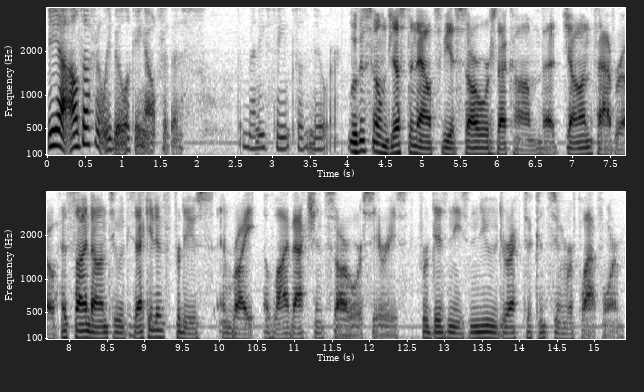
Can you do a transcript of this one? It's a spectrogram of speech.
Yeah, I'll definitely be looking out for this. The Many Saints of Newark. Lucasfilm just announced via StarWars.com that Jon Favreau has signed on to executive produce and write a live action Star Wars series for Disney's new direct to consumer platform.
